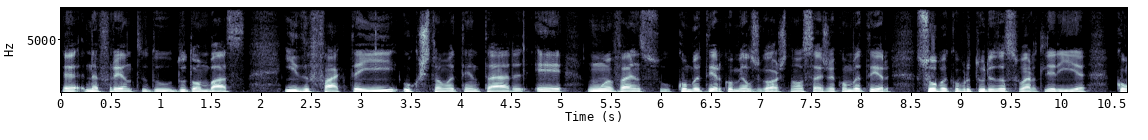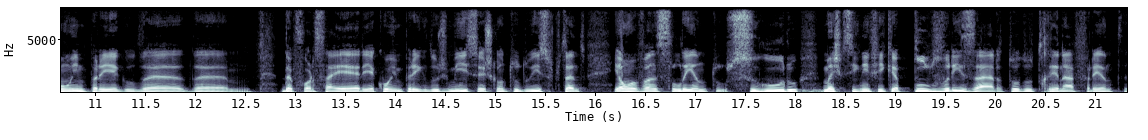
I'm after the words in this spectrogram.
eh, na frente do, do Donbass e, de facto, aí o que estão a tentar é um avanço, combater como eles gostam, ou seja, combater sob a cobertura da sua artilharia, com o emprego da, da, da Força Aérea, com o emprego dos mísseis, com tudo isso. Portanto, é um avanço lento, seguro, mas que significa pulverizar todo o terreno à frente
